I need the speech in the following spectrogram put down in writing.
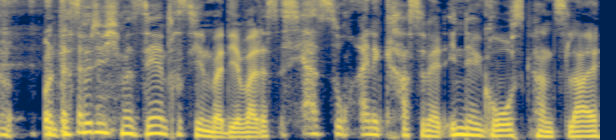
Und das würde mich mal sehr interessieren bei dir, weil das ist ja so eine krasse Welt in der Großkanzlei.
